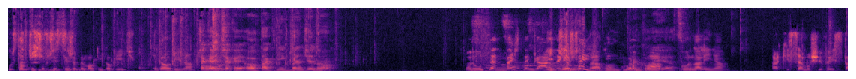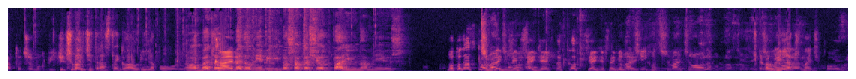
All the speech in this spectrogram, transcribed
Ustawcie się wszyscy, żeby mogli go bić. Tego Aurila. Czekaj, O, czekaj, o tak niech będzie, no. Rucen, weź ten garnek Idźcie i jeszcze w wyjdź prawo. kurwa. Brakuje. Górna linia. Taki se musi wyjść stamtąd, że mógł bić. I trzymajcie teraz tego Aurila po olu. O, będą, będą mnie bili, bo szabla się odpalił na mnie już. No to na skos Trzymajcie najbliżej wola. przejdziesz, na skos przejdziesz Dobra, najbliżej. cicho, trzymajcie wolę po prostu. Trzymaj Aurila trzymajcie po olu.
